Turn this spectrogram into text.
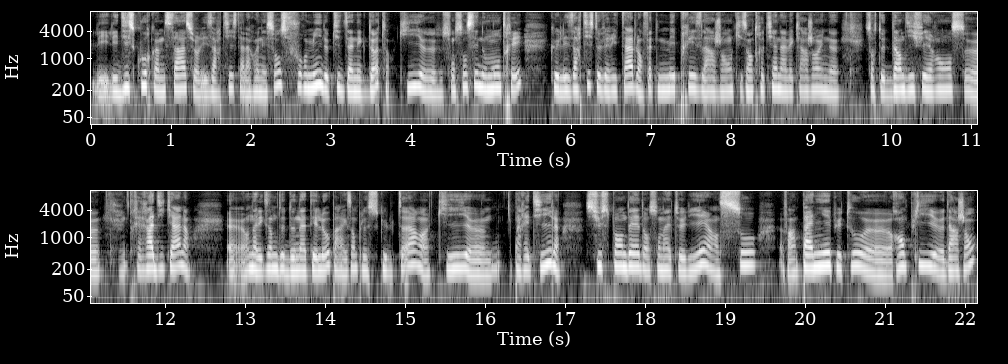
les, discours comme ça sur les artistes à la Renaissance fourmillent de petites anecdotes qui euh, sont censées nous montrer que les artistes véritables en fait méprisent l'argent, qu'ils entretiennent avec l'argent une sorte d'indifférence euh, très radicale. on a l'exemple de Donatello, par exemple, le sculpteur, qui, paraît-il, suspendait dans son atelier un seau, enfin un panier plutôt rempli d'argent,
